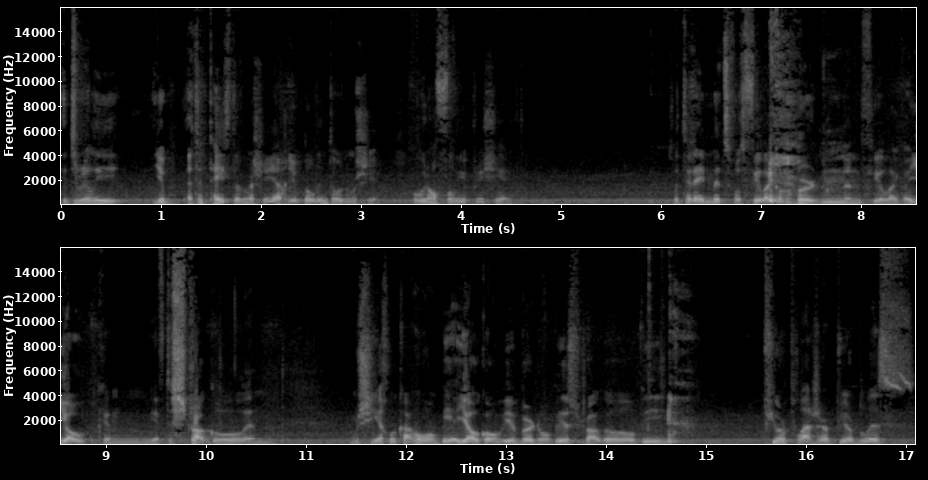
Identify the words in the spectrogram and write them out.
it's really, it's a taste of Mashiach. You're building toward Mashiach. But we don't fully appreciate it. So today mitzvahs feel like a burden and feel like a yoke, and you have to struggle. And Mashiach will come. It won't be a yoke, it won't be a burden, it won't be a struggle. It will be pure pleasure, pure bliss.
